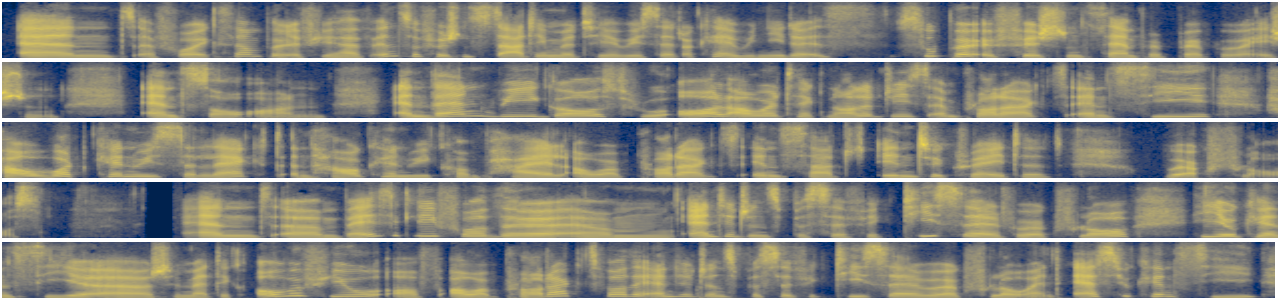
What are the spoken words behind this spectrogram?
And uh, for example, if you have insufficient starting material, we said, okay, we need a super efficient sample preparation and so on. And then we go through all our technologies and products and see how, what can we select and how can we compile our products in such integrated workflows. And um, basically for the um, antigen-specific T-cell workflow, here you can see a schematic overview of our products for the antigen-specific T-cell workflow. And as you can see,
